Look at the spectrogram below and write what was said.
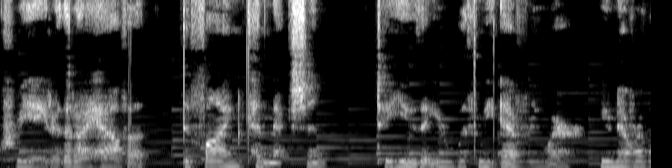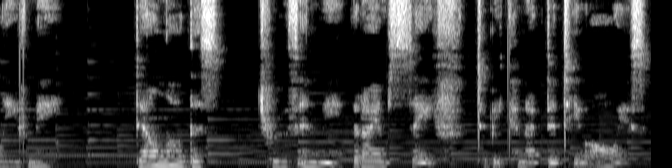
Creator, that I have a divine connection to you, that you're with me everywhere. You never leave me. Download this truth in me that I am safe to be connected to you always.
